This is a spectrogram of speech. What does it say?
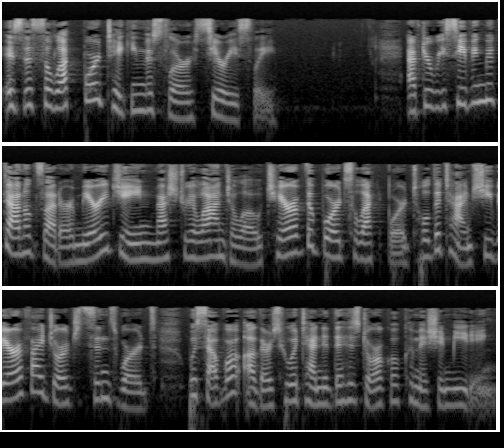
Is the select board taking the slur seriously? After receiving McDonald's letter, Mary Jane Mastrolangelo, chair of the board select board, told the Times she verified Georgeson's words with several others who attended the historical commission meeting.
